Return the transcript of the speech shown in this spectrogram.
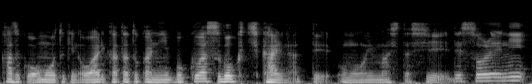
家族を思う時の終わり方とかに僕はすごく近いなって思いましたし、で、それに、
